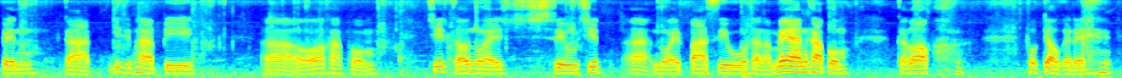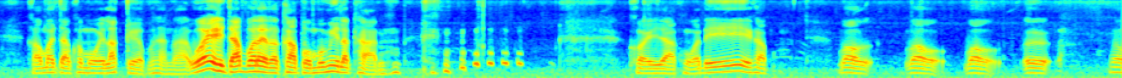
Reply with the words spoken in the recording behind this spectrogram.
เป็นกาด 25 ปีอ่าอ๋อครับผมชิดเขาหน่วยซิลชิดอ่าหน่วยปลาซิลสนามแม่นครับผมกระลอกพวกเจ้าก็ได้เขามาจับขโมยลักเกือบมาสันว่าเว้ยจับบ่ได้หรอกครับ ผมบ่มีหลักฐานคอยอยากหัวดีครับเว้าเว้าเว้าเออเว้า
